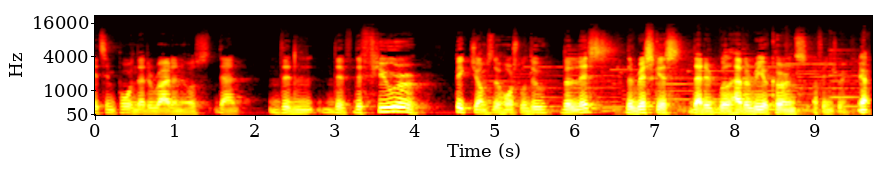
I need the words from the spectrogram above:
it's important that the rider knows that the the, the fewer big jumps the horse will do, the less the risk is that it will have a reoccurrence of injury. Yeah.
